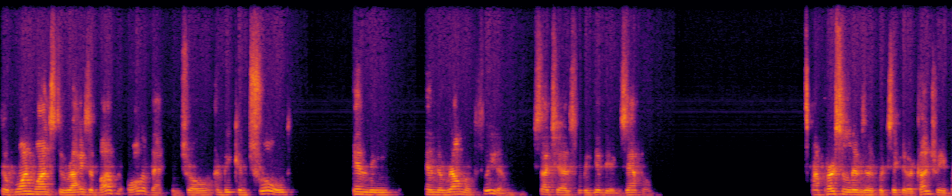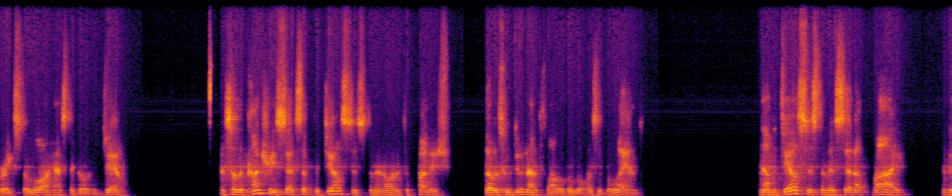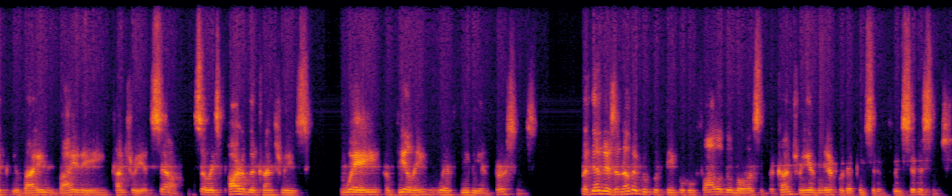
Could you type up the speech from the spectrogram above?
So if one wants to rise above all of that control and be controlled in the in the realm of freedom, such as we give the example, a person lives in a particular country, breaks the law, has to go to jail. And so the country sets up the jail system in order to punish those who do not follow the laws of the land. Now, the jail system is set up by the, by, by the country itself. So it's part of the country's way of dealing with deviant persons. But then there's another group of people who follow the laws of the country and therefore they're considered free citizens.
